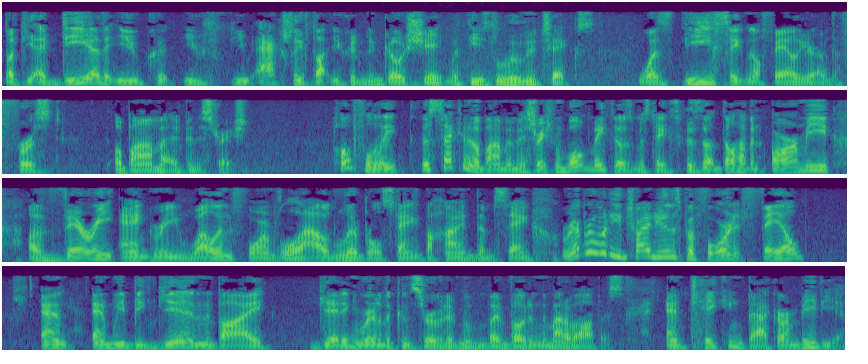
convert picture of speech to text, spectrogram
But the idea that you could you you actually thought you could negotiate with these lunatics was the signal failure of the first Obama administration hopefully the second Obama administration won't make those mistakes because they'll, have an army of very angry, well-informed, loud liberals standing behind them saying, remember when he tried to do this before and it failed? And and we begin by getting rid of the conservative movement by voting them out of office and taking back our media.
